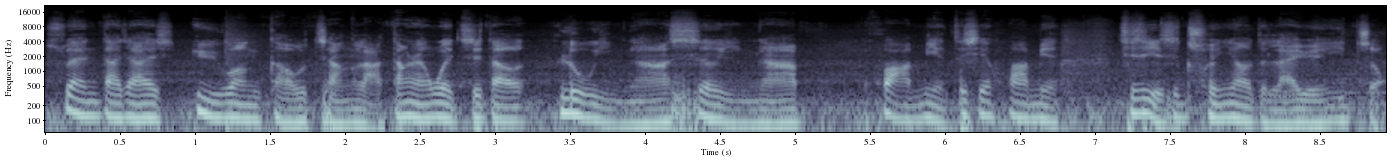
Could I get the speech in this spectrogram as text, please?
虽然大家欲望高涨啦，当然我也知道录影啊、摄影啊、画面这些画面其实也是春药的来源一种。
